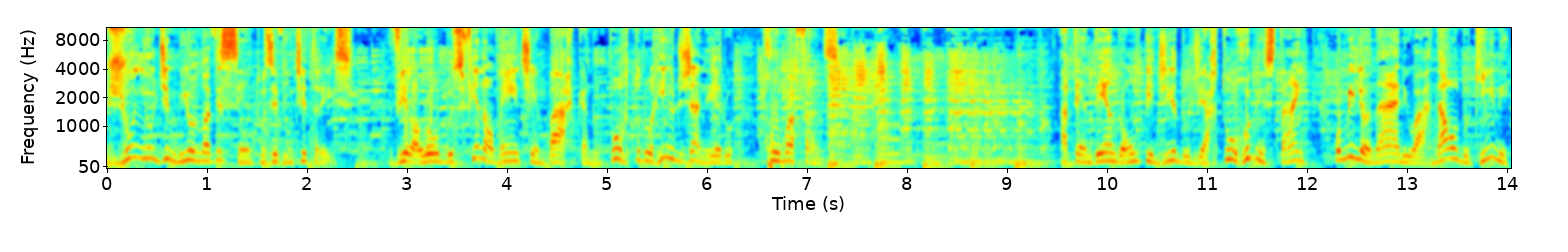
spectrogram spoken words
Junho de 1923. Vila Lobos finalmente embarca no porto do Rio de Janeiro rumo à França. Atendendo a um pedido de Arthur Rubinstein, o milionário Arnaldo Guine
